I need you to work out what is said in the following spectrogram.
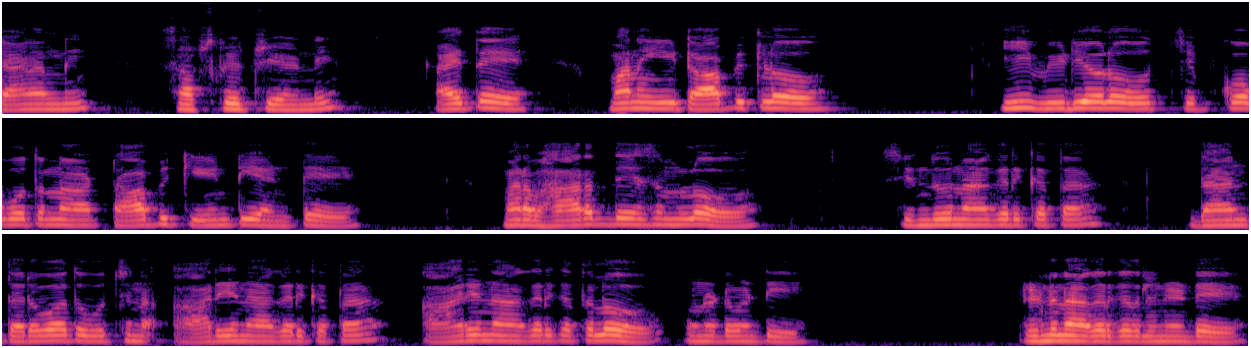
ఛానల్ని సబ్స్క్రైబ్ చేయండి. అయితే మన ఈ టాపిక్లో ఈ వీడియోలో చెప్పుకోబోతున్న టాపిక్ ఏంటి అంటే మన భారతదేశంలో సింధు నాగరికత దాని తర్వాత వచ్చిన ఆర్య నాగరికత. ఆర్య నాగరికతలో ఉన్నటువంటి రెండు నాగరికతలు ఏంటంటే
